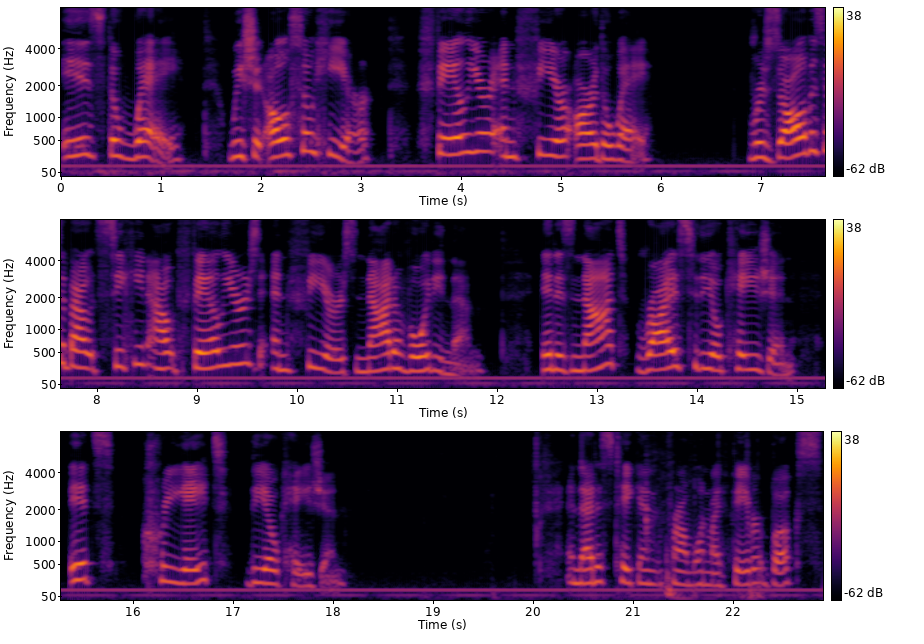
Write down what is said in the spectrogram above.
is the way, we should also hear failure and fear are the way. Resolve is about seeking out failures and fears, not avoiding them. It is not rise to the occasion, it's create the occasion. And that is taken from one of my favorite books,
